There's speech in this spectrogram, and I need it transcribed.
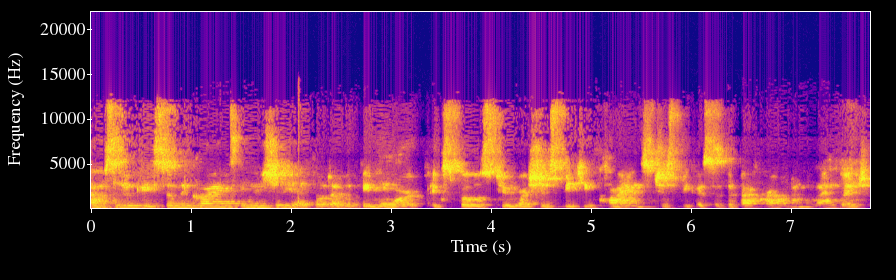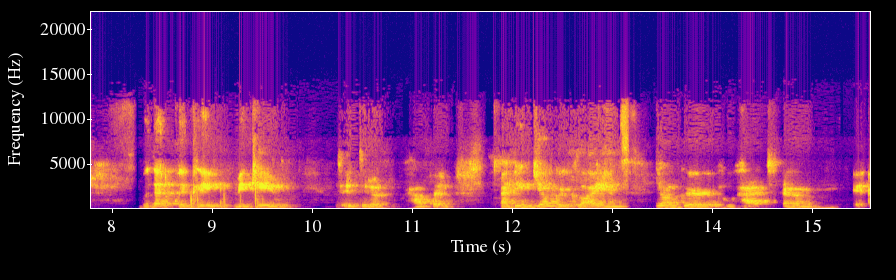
Absolutely. So the clients initially, I thought I would be more exposed to Russian-speaking clients just because of the background and the language, but that quickly became it didn't happen. I think younger clients, younger who had, um, and,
